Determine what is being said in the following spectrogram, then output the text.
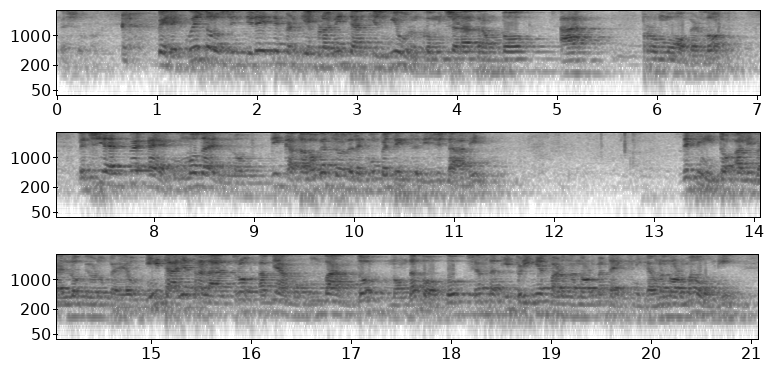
Nessuno. Bene, questo lo sentirete perché probabilmente anche il MUR comincerà tra un po' a promuoverlo. L'ECF è un modello di catalogazione delle competenze digitali definito a livello europeo. In Italia, tra l'altro, abbiamo un vanto, non da poco, siamo stati i primi a fare una norma tecnica, una norma UNI,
